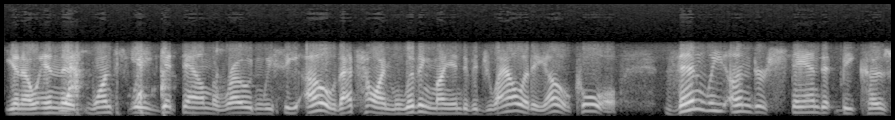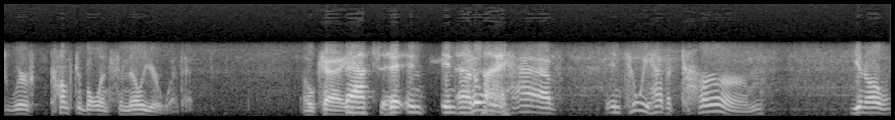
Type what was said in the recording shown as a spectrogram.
You know, in that Yeah. once we get down the road and we see, oh, that's how I'm living my individuality. Oh, cool. Then we understand it because we're comfortable and familiar with it. Okay. That's it. In, until Okay. we have until we have a term, you know,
